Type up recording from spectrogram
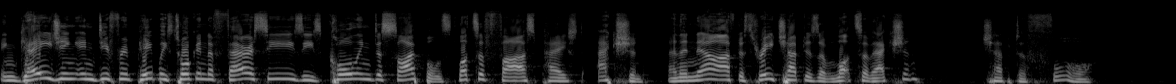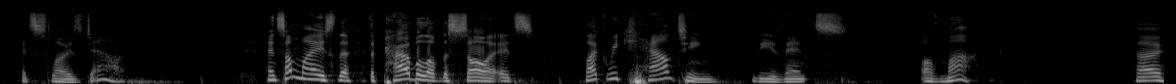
engaging in different people. He's talking to Pharisees, he's calling disciples, lots of fast paced action. And then now, after three chapters of lots of action, chapter four, it slows down. In some ways, the, the parable of the sower, it's like recounting the events of Mark. So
